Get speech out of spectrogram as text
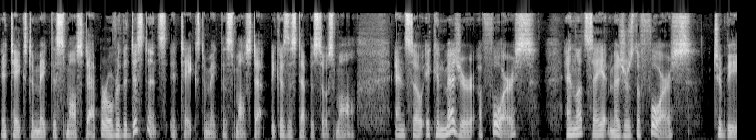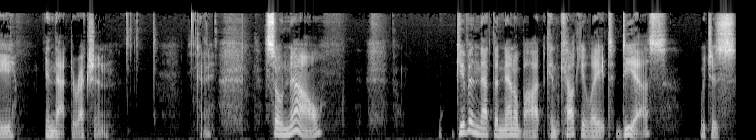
it takes to make this small step or over the distance it takes to make this small step because the step is so small. And so it can measure a force, and let's say it measures the force to be in that direction. Okay. So now, given that the nanobot can calculate ds, which is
